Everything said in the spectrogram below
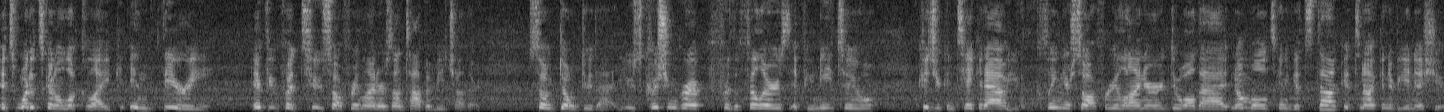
It's what it's going to look like, in theory, if you put two soft reliners on top of each other. So don't do that. Use cushion grip for the fillers if you need to, because you can take it out, you can clean your soft reliner, do all that. No mold's going to get stuck, it's not going to be an issue.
